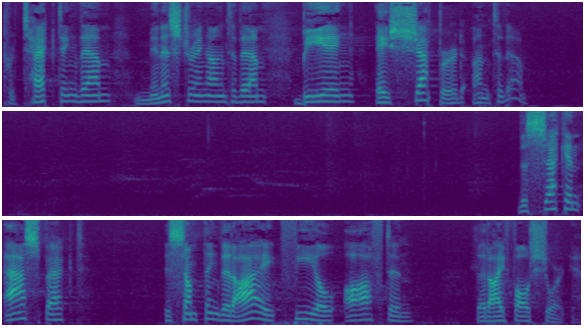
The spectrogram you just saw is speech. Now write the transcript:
protecting them, ministering unto them, being a shepherd unto them. The second aspect is something that I feel often that I fall short in.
